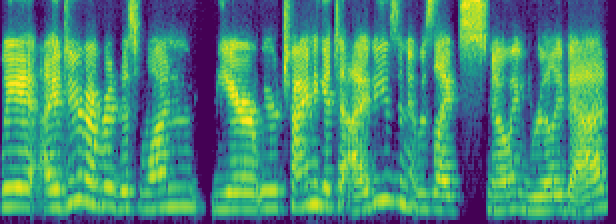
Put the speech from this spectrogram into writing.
we i do remember this one year we were trying to get to Ivies and it was like snowing really bad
